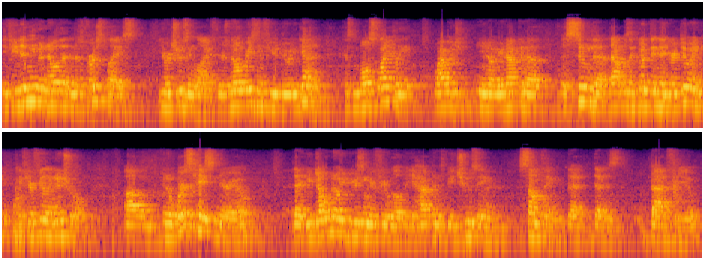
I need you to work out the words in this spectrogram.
If you didn't even know that in the first place you were choosing life, there's no reason for you to do it again. Because most likely, why would you, you know, you're not going to assume that that was a good thing that you're doing if you're feeling neutral. Um, in a worst case scenario, that you don't know you're using your free will, but you happen to be choosing something that, that is bad for you,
